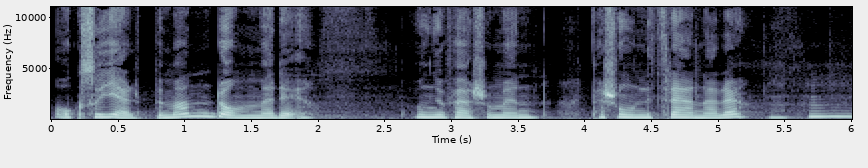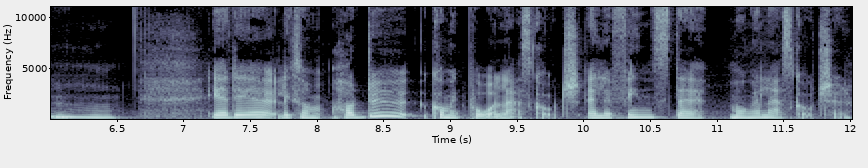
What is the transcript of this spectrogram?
Och så hjälper man dem med det. Ungefär som en personlig tränare. Mm. Är det liksom, har du kommit på läscoach eller finns det många läscoacher?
